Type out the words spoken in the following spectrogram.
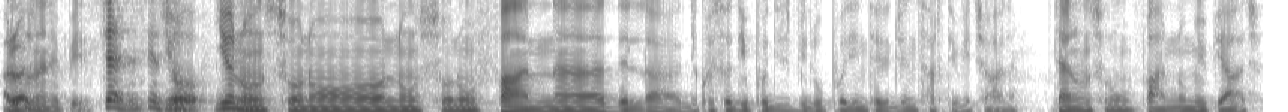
Allora, cosa ne pensi? Cioè, nel senso, Io, io non, sono, non sono un fan della- di questo tipo di sviluppo di intelligenza artificiale. Cioè, non sono un fan, non mi piace.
